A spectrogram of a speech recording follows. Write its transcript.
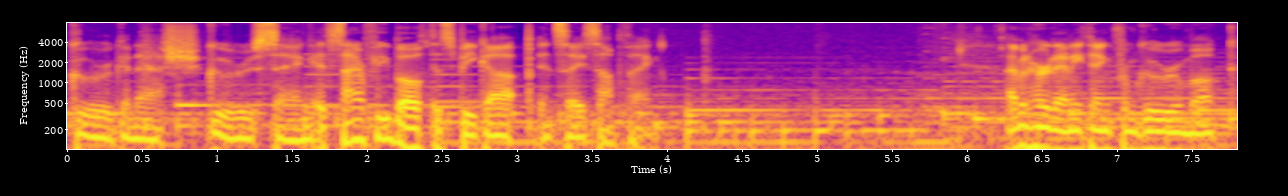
Guru Ganesh, Guru Singh, it's time for you both to speak up and say something. I haven't heard anything from Guru Mukh.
